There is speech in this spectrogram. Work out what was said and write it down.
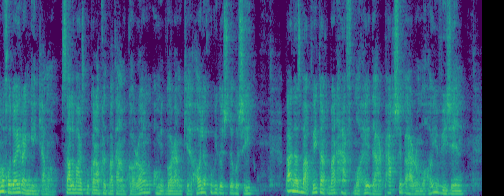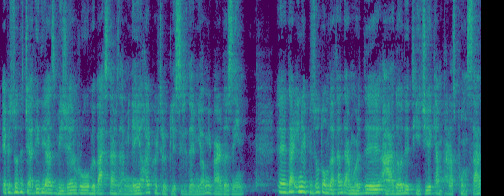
نام خدای رنگین کمان. سلام عرض می‌کنم خدمت همکاران. امیدوارم که حال خوبی داشته باشید. بعد از وقفه تقریبا هفت ماهه در پخش برنامه های Vision اپیزود جدیدی از Vision رو به بحث در زمینه hypertriglyceridemia می‌پردازیم. در این اپیزود عمدتا در مورد اعداد TG کمتر از 500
